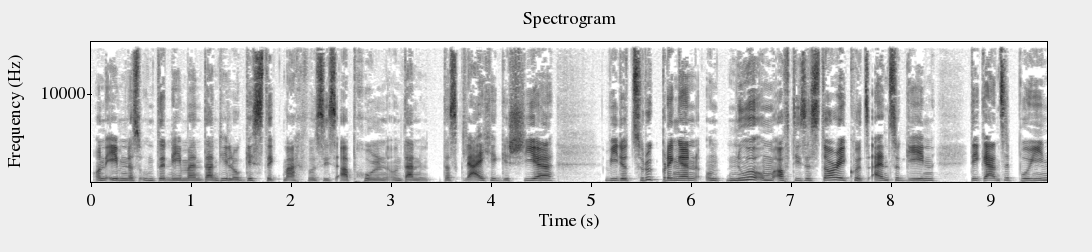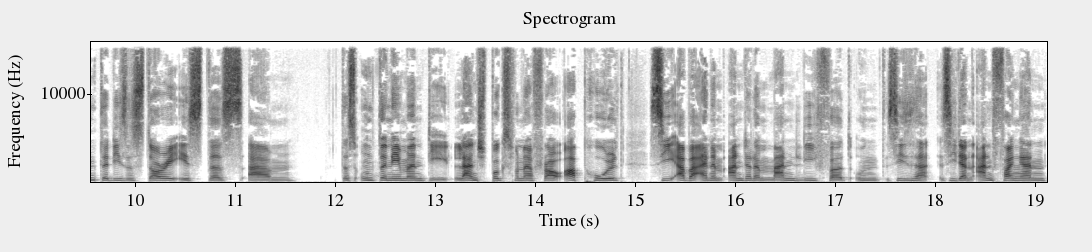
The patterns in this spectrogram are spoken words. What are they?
und eben das Unternehmen dann die Logistik macht, wo sie es abholen und dann das gleiche Geschirr wieder zurückbringen. Und nur um auf diese Story kurz einzugehen, die ganze Pointe dieser Story ist, dass ähm, das Unternehmen die Lunchbox von einer Frau abholt, sie aber einem anderen Mann liefert und sie, sie dann anfangen,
